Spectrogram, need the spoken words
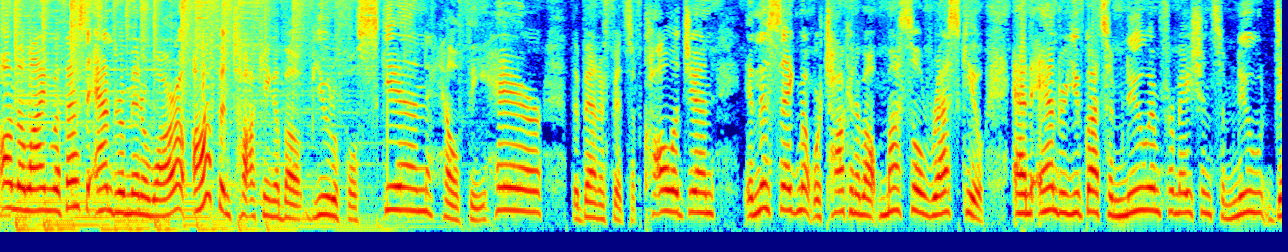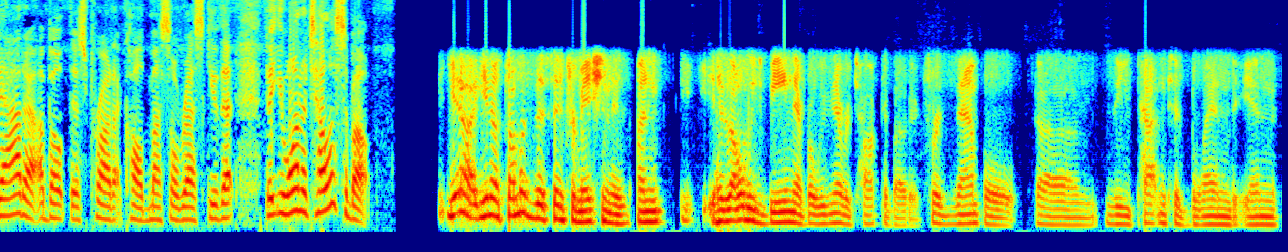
On the line with us, Andrew Minowara, often talking about beautiful skin, healthy hair, the benefits of collagen. In this segment, we're talking about muscle rescue. And Andrew, you've got some new information, some new data about this product called Muscle Rescue that, that you want to tell us about. Yeah, you know, some of this information is un, has always been there, but we've never talked about it. For example, um, the patented blend in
